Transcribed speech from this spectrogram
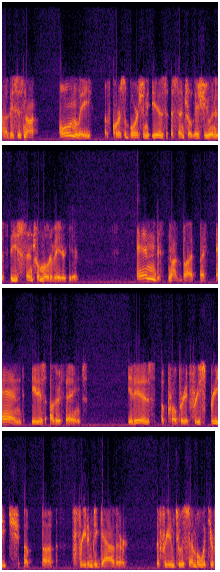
Uh, this is not only, of course, abortion is a central issue and it's the central motivator here and not but, but and it is other things. It is appropriate free speech, uh, uh, freedom to gather, the freedom to assemble with your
